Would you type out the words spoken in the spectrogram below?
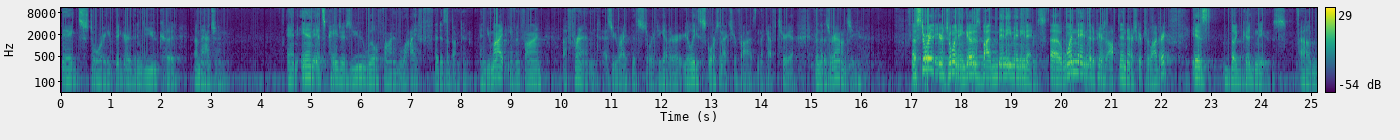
big story, bigger than you could imagine. And in its pages, you will find life that is abundant. And you might even find a friend as you write this story together, or at least score some extra fries in the cafeteria from those around you. The story that you're joining goes by many, many names. Uh, one name that appears often in our scripture library is the good news. Um,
